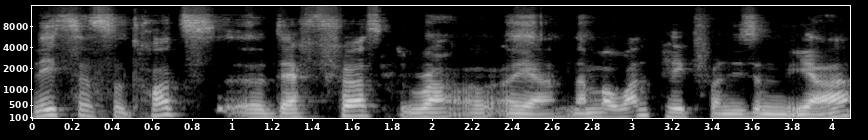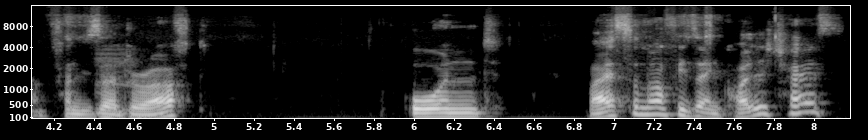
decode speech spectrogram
Nichtsdestotrotz, äh, der First Round, äh, ja, Number One Pick von diesem Jahr, von dieser Draft. Und weißt du noch, wie sein College heißt?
